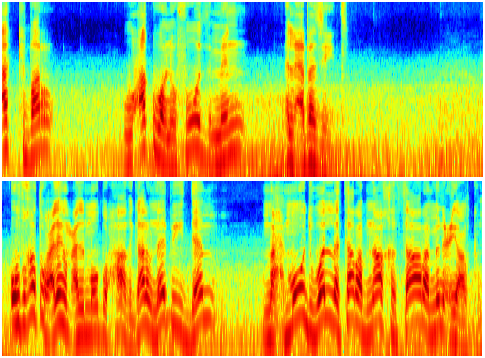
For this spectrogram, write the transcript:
أكبر وأقوى نفوذ من الأبازيد. وضغطوا عليهم على الموضوع هذا. قالوا نبي دم محمود ولا ترى بناخذ ثارة من عيالكم.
